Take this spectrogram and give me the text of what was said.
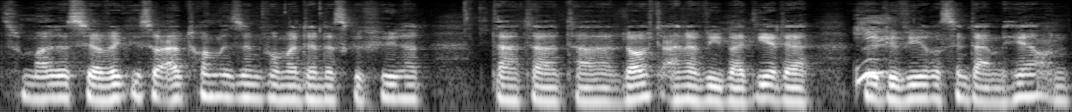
zumal es ja wirklich so Albträume sind, wo man dann das Gefühl hat, da, da, da läuft einer wie bei dir, der Ja. böse Virus hinter einem her und,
